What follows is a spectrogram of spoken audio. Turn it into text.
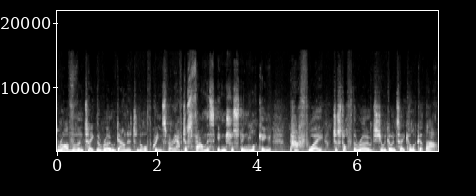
Rather than take the road down into North Queensferry, I've just found this interesting looking pathway just off the road. Shall we go and take a look at that?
